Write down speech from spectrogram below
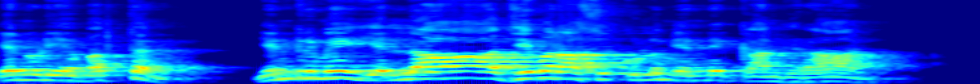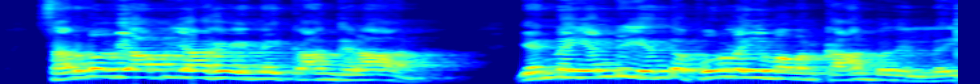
என்னுடைய பக்தன் என்றுமே எல்லா ஜீவராசிக்குள்ளும் என்னை காண்கிறான். சர்வ வியாபியாக என்னை காண்கிறான். என்னை என்று எந்த பொருளையும் அவன் காண்பதில்லை.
